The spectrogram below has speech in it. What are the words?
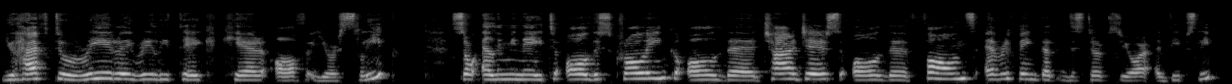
You have to really really take care of your sleep. So eliminate all the scrolling all the chargers all the phones everything that disturbs your uh, deep sleep.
